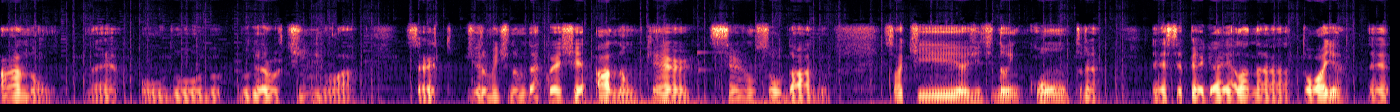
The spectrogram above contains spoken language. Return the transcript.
Anon, né, ou do, do, do garotinho lá, certo? Geralmente o nome da quest é Anon quer ser um soldado, só que a gente não encontra né? Você pega ela na Toya, né?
